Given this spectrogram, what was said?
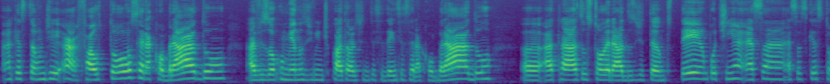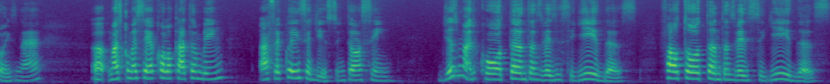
a questão de, ah, faltou, será cobrado, avisou com menos de 24 horas de antecedência será cobrado, uh, atrasos tolerados de tanto tempo, tinha essa, essas questões, né? Uh, mas comecei a colocar também a frequência disso. Então, assim, desmarcou tantas vezes seguidas, faltou tantas vezes seguidas,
